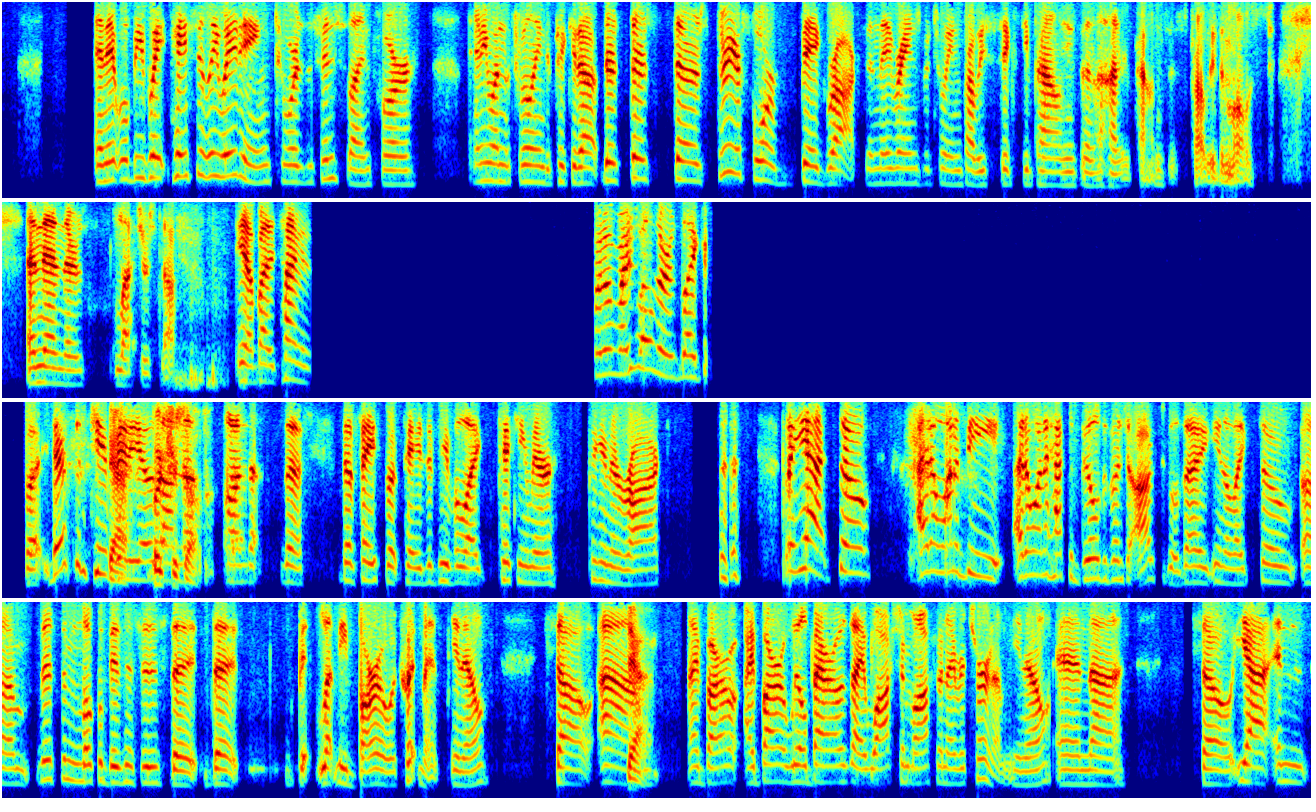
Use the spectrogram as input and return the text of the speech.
And it will be wait patiently waiting towards the finish line for anyone that's willing to pick it up. There's there's there's three or four big rocks and they range between probably sixty pounds and a hundred pounds is probably the most. And then there's lesser stuff. You know, by the time it's put on my shoulder, it's like But there's some cute Yeah, videos on yourself. the on the, the the Facebook page of people like picking their picking their rock. but yeah, so I don't want to be I don't want to have to build a bunch of obstacles. I you know like so um there's some local businesses that that b- let me borrow equipment, you know. So um Yeah. I borrow I borrow wheelbarrows, I wash them off and I return them, you know. And uh so yeah, and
